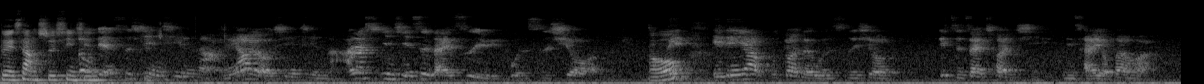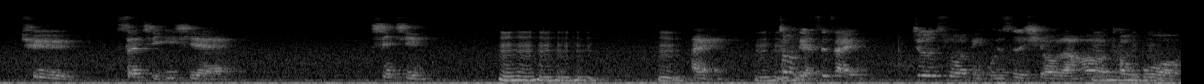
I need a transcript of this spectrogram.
对丧失信心。重点是信心呐、啊，你要有信心呐啊，那信心是来自于文思修啊。哦，你一定要不断的文思修，一直在串起，你才有办法去升起一些信心。嗯哼哼哼哼，嗯，哎，嗯，重点是在，就是说你闻思修，然后通过，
